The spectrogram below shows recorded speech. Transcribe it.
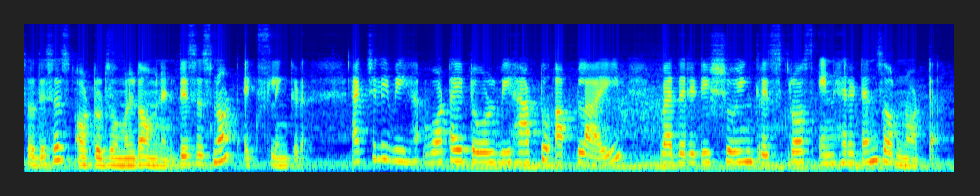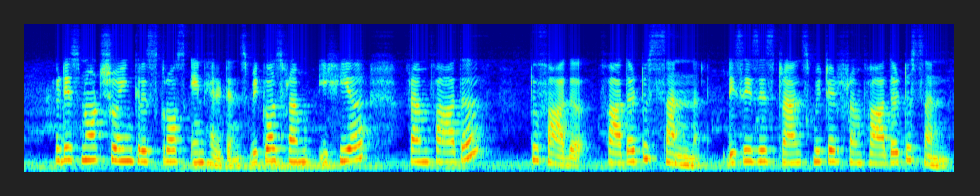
So this is autosomal dominant. This is not x-linked. Actually we what I told we have to apply whether it is showing crisscross inheritance or not. It is not showing crisscross inheritance because from here from father to father father to son. Disease is transmitted from father to son.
